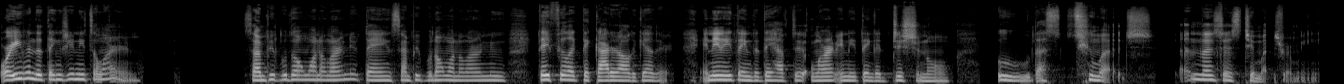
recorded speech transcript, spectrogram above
or even the things you need to learn? Some people don't want to learn new things. Some people don't want to learn new. They feel like they got it all together. And anything that they have to learn, anything additional, ooh, that's too much. And that's just too much for me.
